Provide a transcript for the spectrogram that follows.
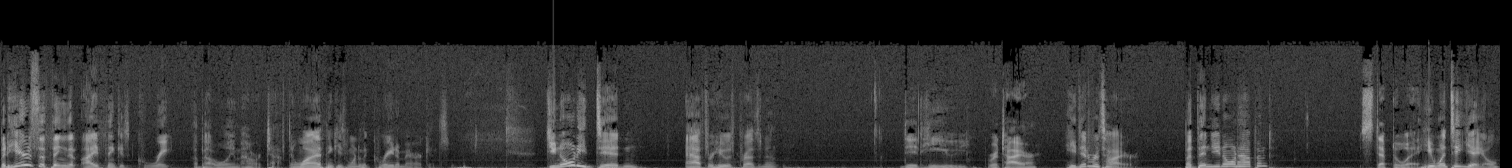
But here's the thing that I think is great about William Howard Taft and why I think he's one of the great Americans. Do you know what he did after he was president? Did he retire? He did retire. But then you know what happened? Stepped away. He went to Yale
